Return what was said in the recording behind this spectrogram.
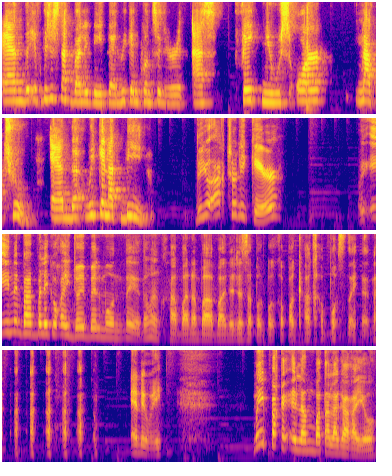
And if this is not validated, we can consider it as fake news or not true. And we cannot be. Do you actually care Inababalik ko kay Joy Belmonte. Ito, ang haba ng baba niya dyan sa pagpagkapagkakapost na yan. anyway, may pakialam ba talaga kayo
